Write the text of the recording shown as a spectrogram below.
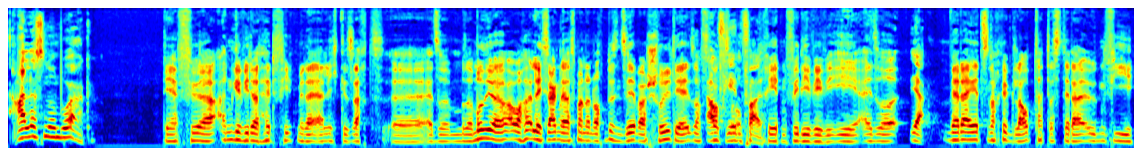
alles nur ein Work. Der für Angewidertheit fehlt mir da ehrlich gesagt, äh, also da muss ich auch ehrlich sagen, da ist man dann auch ein bisschen selber schuld, der ist auf, auf jeden Fall für die WWE. Also ja. wer da jetzt noch geglaubt hat, dass der da irgendwie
